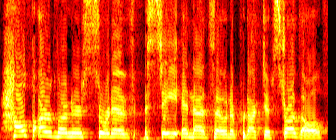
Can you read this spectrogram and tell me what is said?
help our learners sort of stay in that zone of productive struggle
